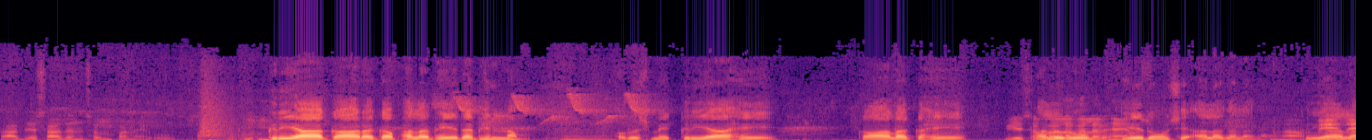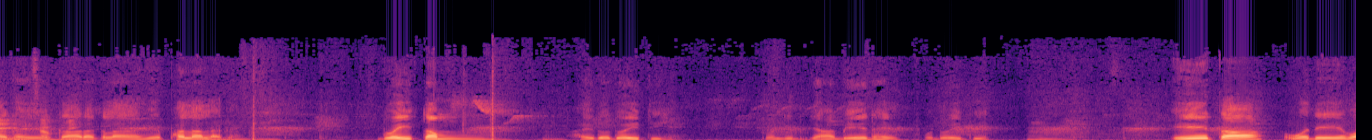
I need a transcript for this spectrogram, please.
साध्य साधन संपन्न है वो। क्रिया कारक फल भेद भिन्नम हम्म, और उसमें क्रिया है कारक है फल रूप भेदों से अलग अलग है। हाँ, क्रिया अलग है कारक अलग है फल अलग है। द्वैतम है तो द्वैती है। क्योंकि जहाँ भेद है वो द्वैती है एता वदेव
